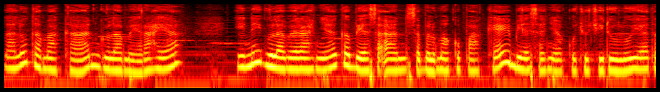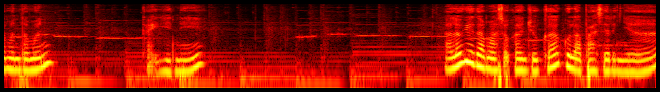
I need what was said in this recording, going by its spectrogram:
Lalu tambahkan gula merah ya. Ini gula merahnya kebiasaan sebelum aku pakai biasanya aku cuci dulu ya teman-teman. Kayak gini. Lalu kita masukkan juga gula pasirnya.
